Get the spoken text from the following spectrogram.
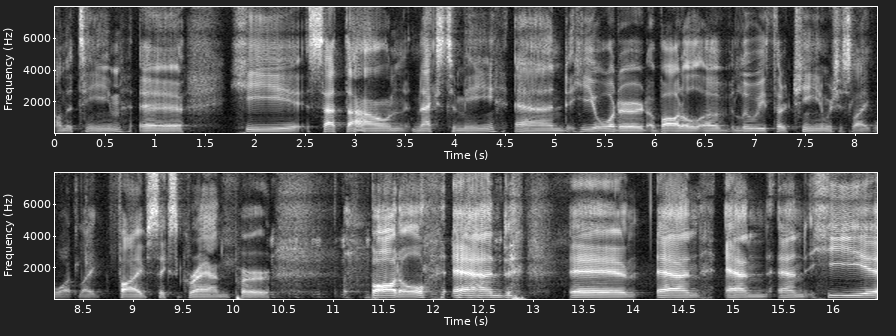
on the team. Uh, he sat down next to me and he ordered a bottle of Louis 13, which is like what, like five, six grand per bottle, and um and and and he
